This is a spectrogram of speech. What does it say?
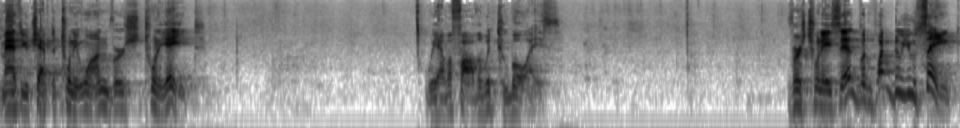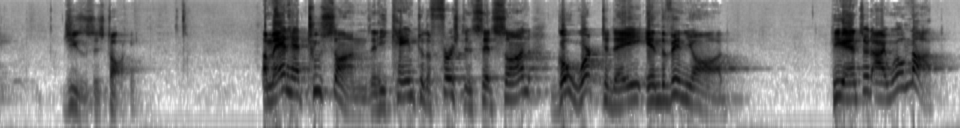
Matthew chapter 21, verse 28. We have a father with two boys. Verse 28 says, But what do you think? Jesus is talking. A man had two sons, and he came to the first and said, Son, go work today in the vineyard. He answered, I will not.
